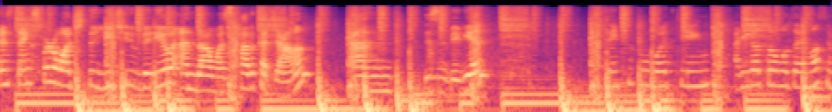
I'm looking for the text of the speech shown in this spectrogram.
guys, thanks for watching the YouTube video and that was Haruka-chan and this is Vivian. Thank you for watching ありがとうございます見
